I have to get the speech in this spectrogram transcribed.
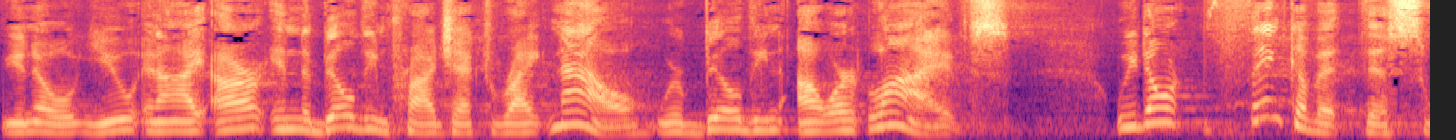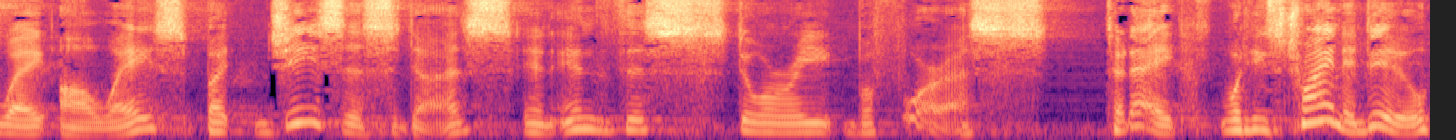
You know, you and I are in the building project right now. We're building our lives. We don't think of it this way always, but Jesus does. And in this story before us today, what he's trying to do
